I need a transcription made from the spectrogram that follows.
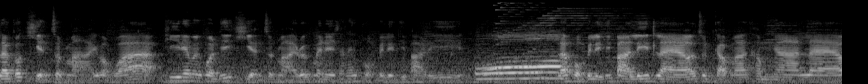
แล้วก็เขียนจดหมายบอกว่า พี่เนี่ยเป็นคนที่เขียนจดหมาย recommendation ให้ผมไปเรียนที่ปารีส โอ้แล้วผมไปเรียนที่ปารีสแล้ว จนกลับมาทำงานแล้ว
